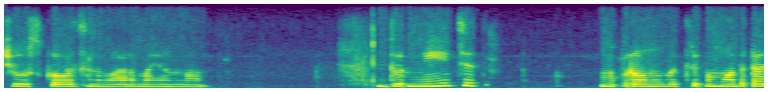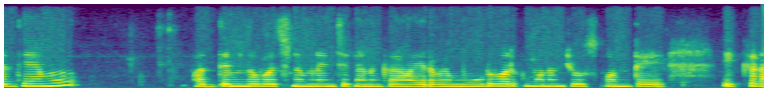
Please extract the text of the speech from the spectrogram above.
చూసుకోవాల్సిన వారమై ఉన్నాం. దుర్నీతి రోమపత్రిక మొదటి అధ్యాయము పద్దెనిమిదో వచనం నుంచి కనుక ఇరవై మూడు వరకు మనం చూసుకుంటే ఇక్కడ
